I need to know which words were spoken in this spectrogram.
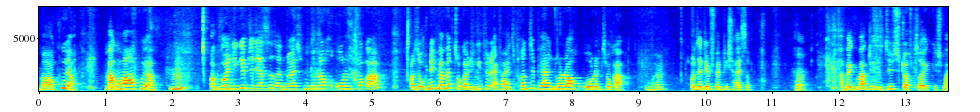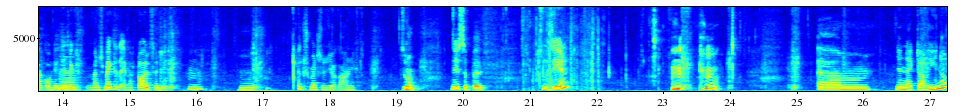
Maracuja. Mango Maracuja. Obwohl, die gibt es jetzt seit neuestem nur noch ohne Zucker. Also auch nicht mehr mit Zucker. Die gibt es einfach jetzt prinzipiell nur noch ohne Zucker. Okay. Und seitdem schmeckt die scheiße. Hm. Aber ich mag dieses Süßstoffzeug-Geschmack auch nicht. Also ich, man schmeckt es einfach doll, finde ich. Ich schmeckt das ja gar nicht. So, nächste Bild. Zu sehen. ähm, eine Nektarine.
